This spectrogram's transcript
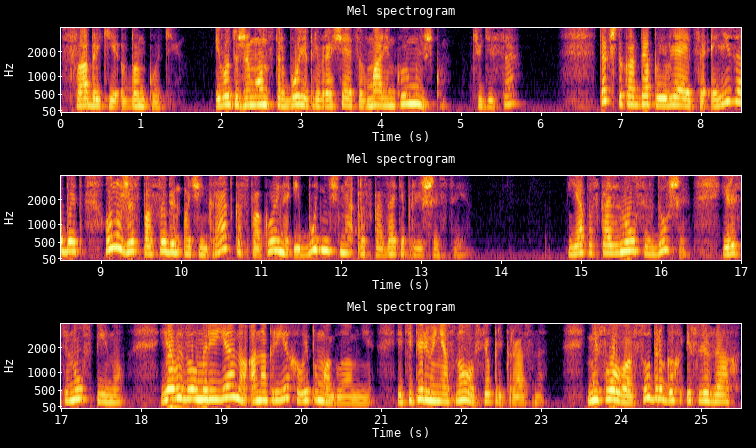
с фабрики в Бангкоке. И вот уже монстр боли превращается в маленькую мышку. Чудеса? Так что, когда появляется Элизабет, он уже способен очень кратко, спокойно и буднично рассказать о происшествии. Я поскользнулся в душе и растянул спину. Я вызвал Марияну, она приехала и помогла мне. И теперь у меня снова все прекрасно. Ни слова о судорогах и слезах,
